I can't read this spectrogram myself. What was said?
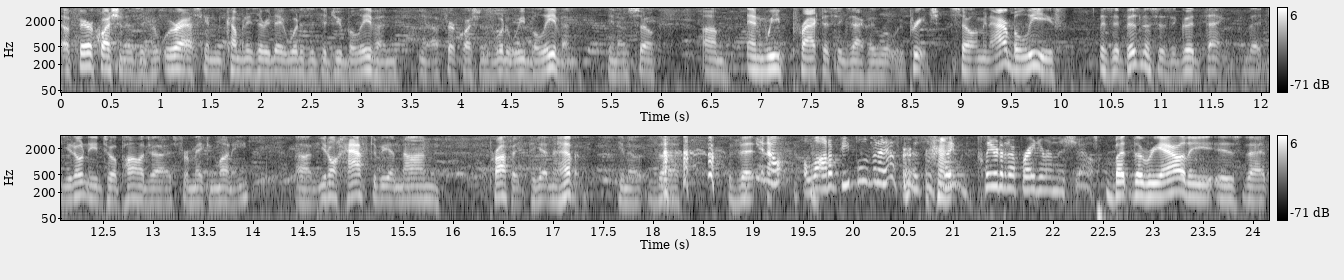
a fair question is if we're asking companies every day, what is it that you believe in? You know, a fair question is what do we believe in? You know, so um, and we practice exactly what we preach. So I mean, our belief is that business is a good thing. That you don't need to apologize for making money. Uh, you don't have to be a non-profit to get into heaven. You know the. that you know a lot of people have been asking. This is we cleared it up right here on the show. But the reality is that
